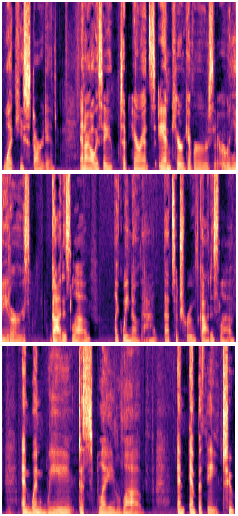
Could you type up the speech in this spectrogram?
what He started. And I always say to parents and caregivers or leaders God is love. Like we know that. That's a truth. God is love. And when we display love, and empathy to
